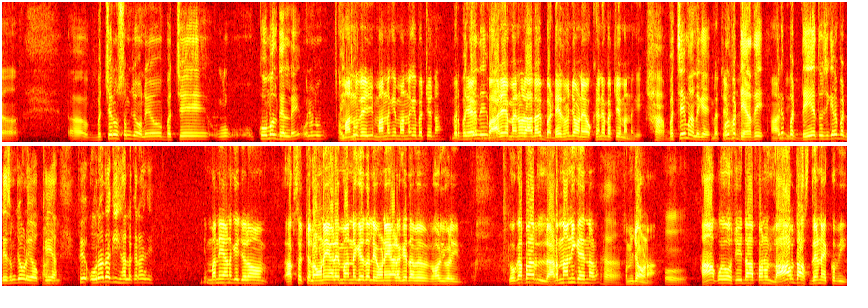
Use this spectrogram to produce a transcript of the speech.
ਆ ਬੱਚੇ ਨੂੰ ਸਮਝਾਉਨੇ ਹੋ ਬੱਚੇ ਕੋਮਲ ਦਿਲ ਨੇ ਉਹਨਾਂ ਨੂੰ ਮੰਨਦੇ ਜੀ ਮੰਨ ਗਏ ਮੰਨ ਗਏ ਬੱਚੇ ਤਾਂ ਬੱਚੇ ਬਾਹਰੇ ਮੈਨੂੰ ਲੱਗਦਾ ਵੀ ਵੱਡੇ ਸਮਝਾਉਣੇ ਔਖੇ ਨੇ ਬੱਚੇ ਮੰਨ ਗਏ ਹਾਂ ਬੱਚੇ ਮੰਨ ਗਏ ਹੁਣ ਵੱਡਿਆਂ ਤੇ ਜਿਹੜੇ। ਵੱਡੇ ਆ ਤੁਸੀਂ ਕਹਿੰਦੇ ਵੱਡੇ ਸਮਝਾਉਣੇ ਔਖੇ ਆ ਫਿਰ ਉਹਨਾਂ ਦਾ ਕੀ ਹੱਲ ਕਰਾਂਗੇ? ਮੰਨ ਜਾਣਗੇ ਜਦੋਂ ਅਕਸਰ ਚਲਾਉਣੇ ਵਾਲੇ ਮੰਨ ਗਏ ਤਾਂ ਲਿਆਉਣੇ ਵਾਲੇ ਤਾਂ ਹੌਲੀ ਹੌਲੀ ਕਿਉਂਕਿ ਆਪਾਂ ਲੜਨਾ ਨਹੀਂ ਕਿਸੇ ਨਾਲ। ਸਮਝਾਉਣਾ। ਹੂੰ। ਹਾਂ ਕੋਈ ਉਸ ਚੀਜ਼ ਦਾ ਆਪਾਂ ਨੂੰ ਲਾਭ ਦੱਸ ਦੇਣ ਇੱਕ ਵੀ।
